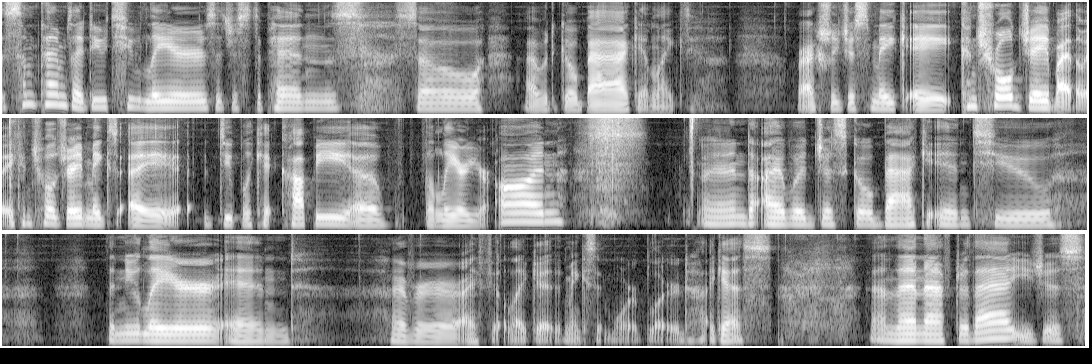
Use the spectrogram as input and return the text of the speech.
sometimes I do two layers, it just depends. So I would go back and like or actually just make a control J by the way. Control J makes a duplicate copy of the layer you're on. And I would just go back into the new layer and however I feel like it, it makes it more blurred I guess. And then after that you just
